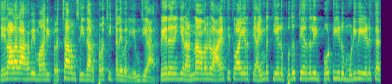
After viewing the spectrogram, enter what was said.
செயலாளராகவே மாறி பிரச்சாரம் செய்தார் புரட்சி தலைவர் எம்ஜிஆர். பேரறிஞர் அண்ணா அவர்கள் ஆயிரத்தி தொள்ளாயிரத்தி ஐம்பத்தி ஏழு பொதுத் தேர்தலில் போட்டியிடும் முடிவை எடுக்க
